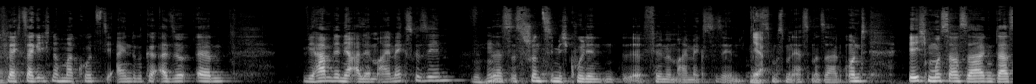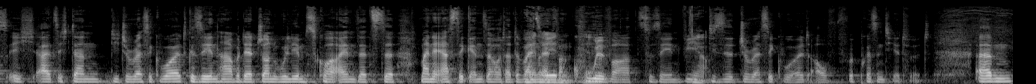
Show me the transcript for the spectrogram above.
Vielleicht sage ich noch mal kurz die Eindrücke. Also ähm, wir haben den ja alle im IMAX gesehen. Das ist schon ziemlich cool, den äh, Film im IMAX zu sehen. Das Ja. muss man erstmal sagen. Und ich muss auch sagen, dass ich, als ich dann die Jurassic World gesehen habe, der John Williams Score einsetzte, meine erste Gänsehaut hatte, weil es Mein einfach Reden, cool ja. war zu sehen, wie Ja. diese Jurassic World auf präsentiert wird. Ähm,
